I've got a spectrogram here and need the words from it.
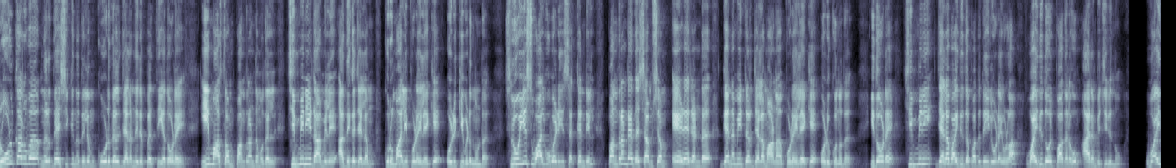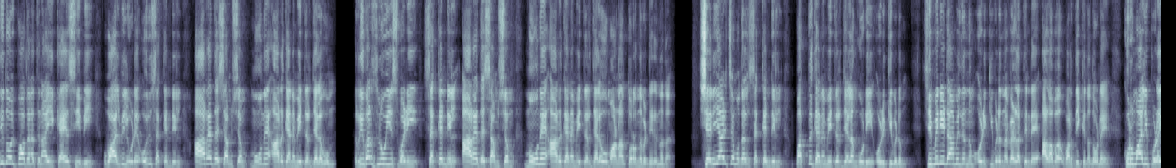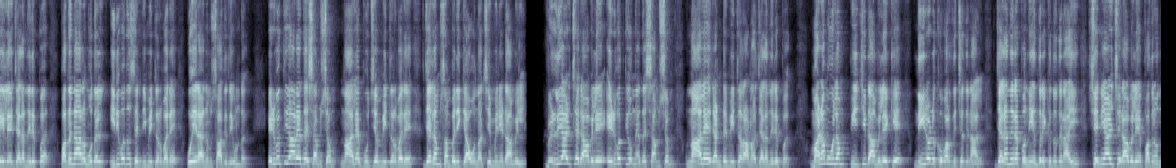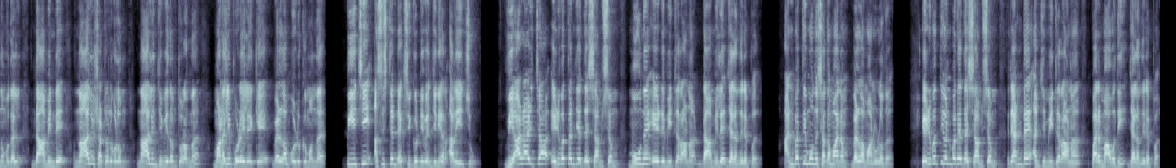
റൂൾ കർവ് നിർദ്ദേശിക്കുന്നതിലും കൂടുതൽ ജലനിരപ്പ് എത്തിയതോടെ ഈ മാസം പന്ത്രണ്ട് മുതൽ ചിമ്മിനി ഡാമിലെ അധിക ജലം കുറുമാലിപ്പുഴയിലേക്ക് ഒഴുക്കിവിടുന്നുണ്ട്. സ്ലൂയിസ് വാൽവ് വഴി സെക്കൻഡിൽ പന്ത്രണ്ട് ദശാംശം ഏഴ് രണ്ട് ഘനമീറ്റർ ജലമാണ് പുഴയിലേക്ക് ഒഴുക്കുന്നത്. ഇതോടെ ചിമ്മിനി ജലവൈദ്യുത പദ്ധതിയിലൂടെയുള്ള വൈദ്യുതോൽപാദനവും ആരംഭിച്ചിരുന്നു. വൈദ്യുതോൽപാദനത്തിനായി കെ എസ് സി ബി വാൽവിലൂടെ ഒരു സെക്കൻഡിൽ ആറ് ദശാംശം മൂന്ന് ആറ് ഘനമീറ്റർ ജലവും റിവേഴ്സ് ലൂയിസ് വഴി സെക്കൻഡിൽ ആറ് ദശാംശം മൂന്ന് ആറ് ഘനമീറ്റർ ജലവുമാണ് തുറന്നുവിട്ടിരുന്നത്. ശനിയാഴ്ച മുതൽ സെക്കൻഡിൽ പത്ത് ഘനമീറ്റർ ജലം കൂടി ഒഴുക്കിവിടും. ചിമ്മിനി ഡാമിൽ നിന്നും ഒഴുക്കിവിടുന്ന വെള്ളത്തിന്റെ അളവ് വർദ്ധിക്കുന്നതോടെ കുറുമാലിപ്പുഴയിലെ ജലനിരപ്പ് പതിനാറ് മുതൽ ഇരുപത് സെന്റിമീറ്റർ വരെ ഉയരാനും സാധ്യതയുണ്ട്. എഴുപത്തിയാറ് ദശാംശം നാല് പൂജ്യം മീറ്റർ വരെ ജലം സംഭരിക്കാവുന്ന ചിമ്മിനി ഡാമിൽ വെള്ളിയാഴ്ച രാവിലെ എഴുപത്തിയൊന്ന് ദശാംശം നാല് രണ്ട് മീറ്ററാണ് ജലനിരപ്പ്. മഴ മൂലം പീച്ചി ഡാമിലേക്ക് നീരൊഴുക്ക് വർദ്ധിച്ചതിനാൽ ജലനിരപ്പ് നിയന്ത്രിക്കുന്നതിനായി ശനിയാഴ്ച രാവിലെ പതിനൊന്ന് മുതൽ ഡാമിന്റെ നാല് ഷട്ടറുകളും നാലിഞ്ച് വീതം തുറന്ന് മണലിപ്പുഴയിലേക്ക് വെള്ളം ഒഴുക്കുമെന്ന് പീച്ചി അസിസ്റ്റന്റ് എക്സിക്യൂട്ടീവ് എഞ്ചിനീയർ അറിയിച്ചു. വ്യാഴാഴ്ച എഴുപത്തഞ്ച് ദശാംശം മൂന്ന് ഏഴ് മീറ്ററാണ് ഡാമിലെ ജലനിരപ്പ്. അൻപത്തിമൂന്ന് ശതമാനം വെള്ളമാണുള്ളത്. എഴുപത്തിയൊൻപത് ദശാംശം രണ്ട് അഞ്ച് മീറ്ററാണ് പരമാവധി ജലനിരപ്പ്.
